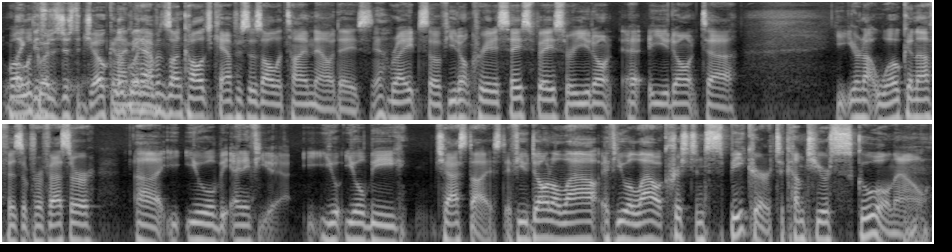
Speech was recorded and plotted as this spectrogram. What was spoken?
Like look this what- was just a joke, and Look I what made a- happens on college campuses all the time nowadays. Yeah. Right. So if you don't create a safe space or you don't uh, you don't uh, you're not woke enough as a professor, uh, you will be. And if you you you'll be chastised if you don't allow if you allow a Christian speaker to come to your school now.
